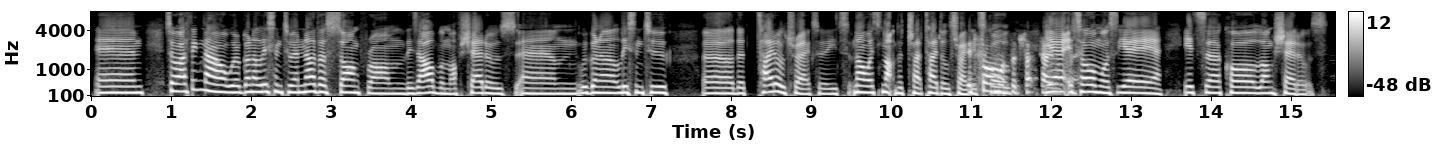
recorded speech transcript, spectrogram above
And so I think now we're gonna listen to another song from this album of Shadows, and we're gonna listen to uh, the title track. So it's no, it's not the tra- title track. It's, it's called yeah, track. it's almost yeah, yeah, yeah. It's uh, called Long Shadows.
